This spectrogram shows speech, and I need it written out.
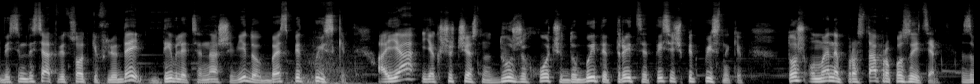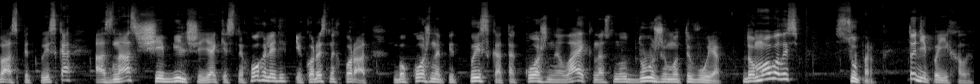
80% людей дивляться наше відео без підписки. А я, якщо чесно, дуже хочу добити 30 тисяч підписників. Тож у мене проста пропозиція: з вас підписка, а з нас ще більше якісних оглядів і корисних порад. Бо кожна підписка та кожний лайк нас ну дуже мотивує. Домовились? Супер! Тоді поїхали.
